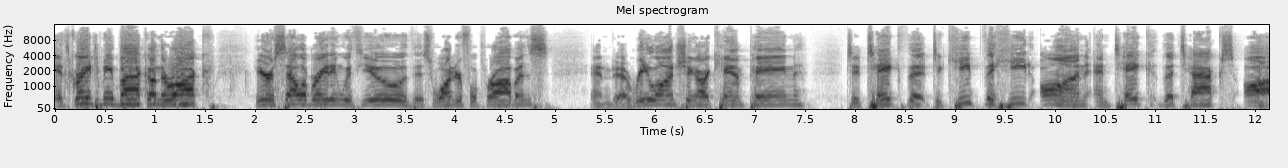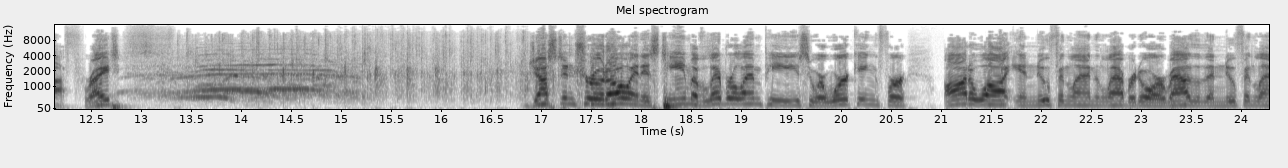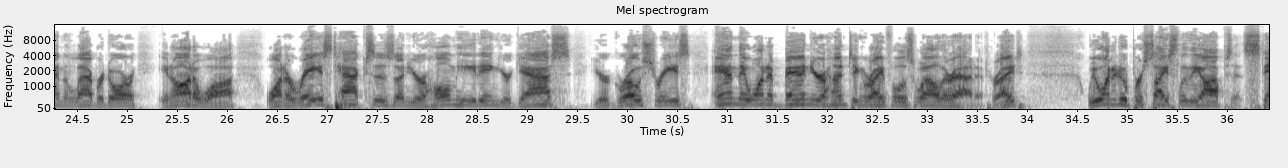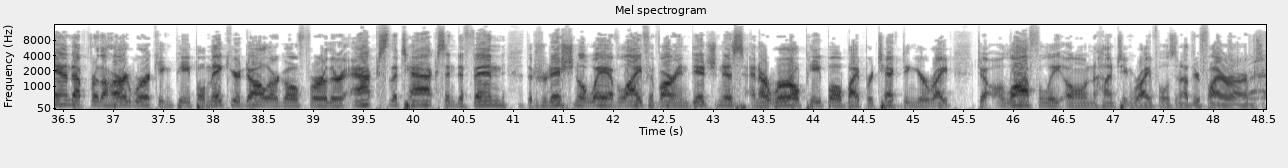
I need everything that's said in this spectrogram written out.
It's great to be back on the rock here celebrating with you this wonderful province and uh, relaunching our campaign to take the to keep the heat on and take the tax off, right? Justin Trudeau and his team of Liberal MPs who are working for Ottawa in Newfoundland and Labrador rather than Newfoundland and Labrador in Ottawa want to raise taxes on your home heating, your gas, your groceries, and they want to ban your hunting rifles while they're at it, right? We want to do precisely the opposite. Stand up for the hardworking people, make your dollar go further, axe the tax, and defend the traditional way of life of our indigenous and our rural people by protecting your right to lawfully own hunting rifles and other firearms.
